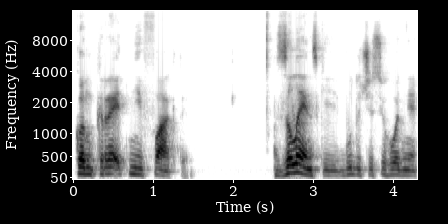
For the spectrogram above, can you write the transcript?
конкретні факти. Зеленський, будучи сьогодні,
